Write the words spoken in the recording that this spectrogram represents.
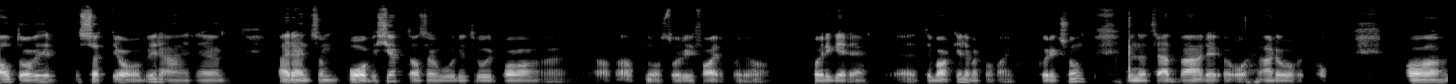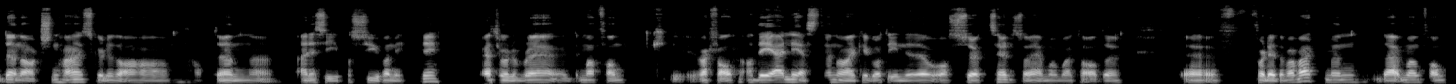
alt over 70 og over er, er regnet som overkjøpt, altså hvor du tror på uh, at, at nå står du i fare for å korrigere uh, tilbake, eller i hvert fall ha en korreksjon. Under 30 er det, er det oversolgt. Og denne aksjen her skulle da ha hatt en uh, RSI på 97. Jeg tror det ble Man fant i hvert fall av det jeg leste, nå har jeg ikke gått inn i det og søkt selv, så jeg må bare ta det eh, for det det var verdt, men der man fant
